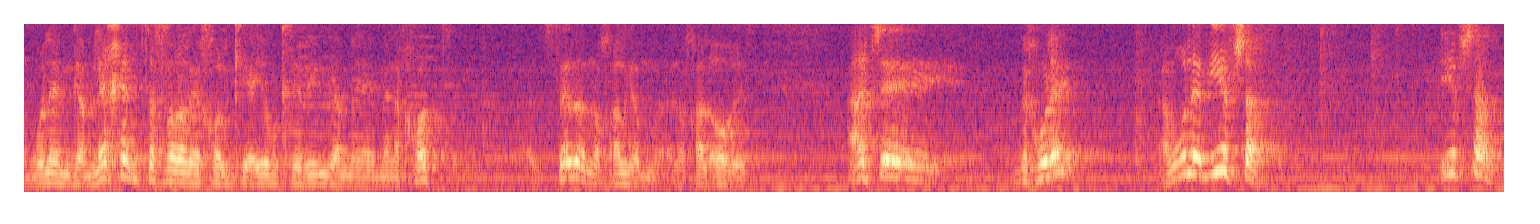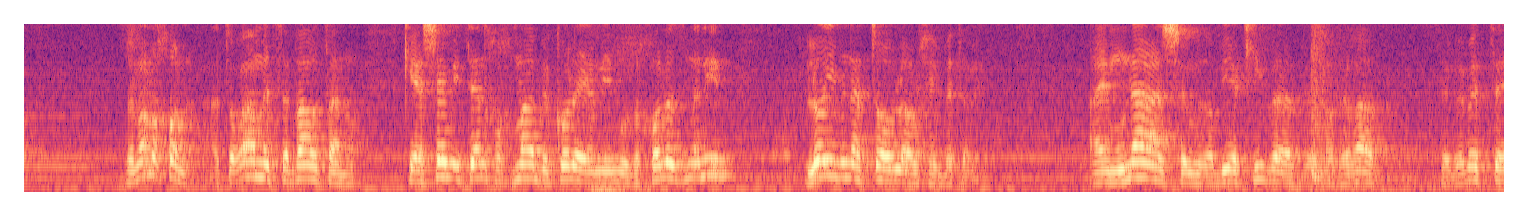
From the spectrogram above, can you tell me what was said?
אמרו להם, גם לחם צריך לא לאכול, כי היו מקריבים גם אה, מנחות. אז בסדר, נאכל גם, נאכל אורז. עד ש... וכולי. אמרו להם, אי אפשר. אי אפשר. זה לא נכון. התורה מצווה אותנו, כי השם ייתן חוכמה בכל הימים ובכל הזמנים, לא ימנע טוב להולכים בתמים. האמונה של רבי עקיבא וחבריו, זה באמת, אה,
